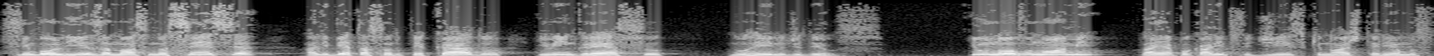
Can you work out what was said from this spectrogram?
simboliza nossa inocência, a libertação do pecado e o ingresso no reino de Deus. E o novo nome, lá em Apocalipse, diz que nós teremos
